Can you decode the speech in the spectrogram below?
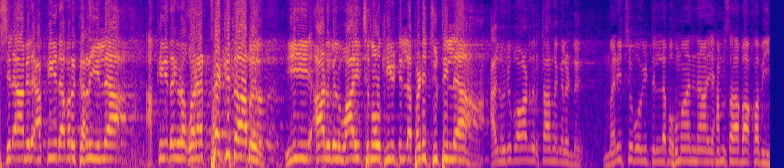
ഇസ്ലാമിലെ അക്കീദ അവർക്കറിയില്ല. അക്കീദയുടെ ഒരൊറ്റ കിതാബ് ഈ ആളുകൾ വായിച്ചു നോക്കിയിട്ടില്ല പഠിച്ചിട്ടില്ല. അതിന് ഒരുപാട് ദൃഷ്ടാന്തങ്ങളുണ്ട്. മരിച്ചു പോയിട്ടില്ല ബഹുമാനായ ഹംസാബ കവി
